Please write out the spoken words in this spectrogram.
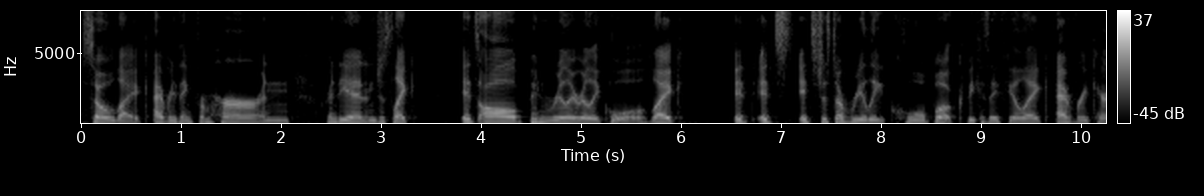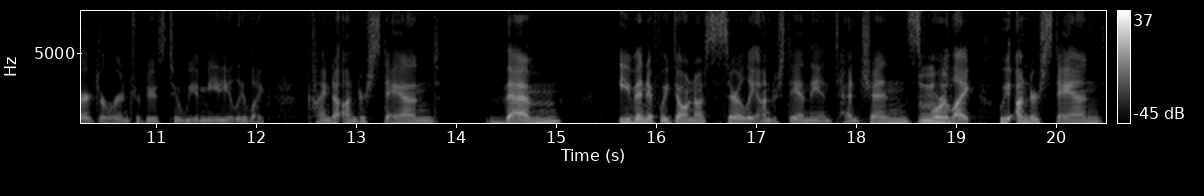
so like everything from her and Corinthian and just like it's all been really really cool. Like it it's it's just a really cool book because I feel like every character we're introduced to we immediately like kind of understand them even if we don't necessarily understand the intentions or Mhm. like we understand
